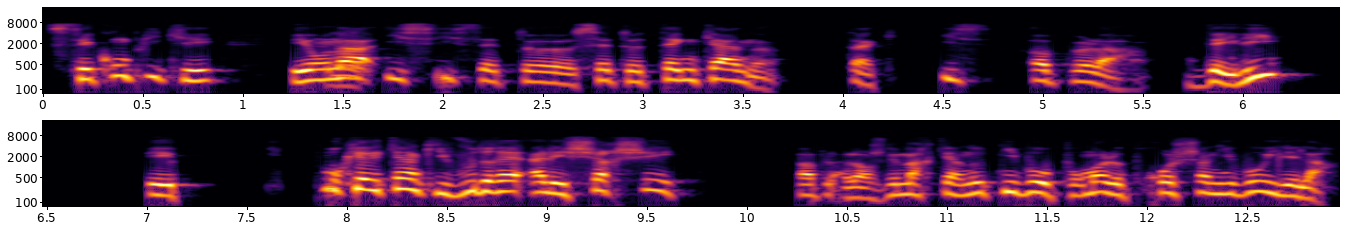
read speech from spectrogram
c'est compliqué. Et on a ici cette, euh, cette Tenkan, tac, ici, hop là, daily. Et pour quelqu'un qui voudrait aller chercher, hop là, alors je vais marquer un autre niveau. Pour moi, le prochain niveau, il est là.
